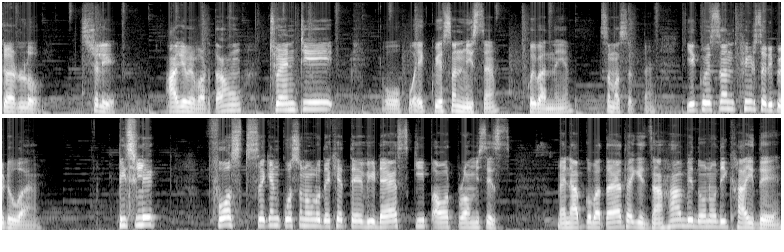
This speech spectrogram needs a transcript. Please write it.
कर लो। चलिए, आगे मैं बढ़ता हूँ। ट्वेंटी ओहो, एक क्वेश्चन मिस है। कोई बात नहीं है, समझ सकते हैं। ये क्वेश्चन फिर से रिपीट हुआ है। पिछले फ़र्स्ट सेकेंड क्वेश्चन हम लोग देखे थे we dash keep our promise मैंने आपको बताया था कि जहाँ भी दोनों दिखाई दे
